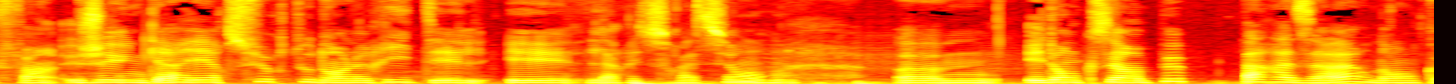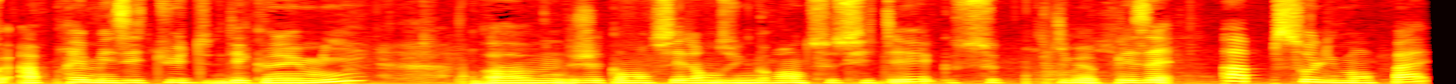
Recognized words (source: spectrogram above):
Enfin, j'ai une carrière surtout dans le retail et la restauration. Euh, et donc, c'est un peu par hasard. Donc, après mes études d'économie, euh, j'ai commencé dans une grande société, ce qui me plaisait absolument pas.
